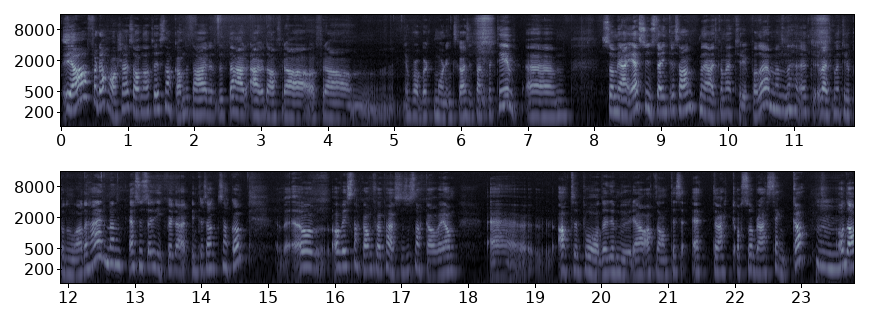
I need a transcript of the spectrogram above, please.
Ja, for det har seg sånn at vi snakka om dette her Dette her er jo da fra, fra mm, Robert Morningsky sitt perspektiv. Um, som jeg jeg syns det er interessant, men jeg vet ikke om jeg tror på det. Men jeg vet ikke om jeg tror på noe av det her, men jeg syns likevel det er interessant å snakke om. Og, og vi snakka om før pausen, så snakka vi om eh, at både Lemuria og Atlantis etter hvert også ble senka. Mm. Og da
